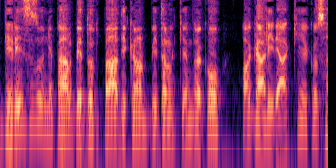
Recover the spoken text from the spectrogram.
धेरैजसो नेपाल विद्युत प्राधिकरण वितरण केन्द्रको अगाडि राखिएको छ।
